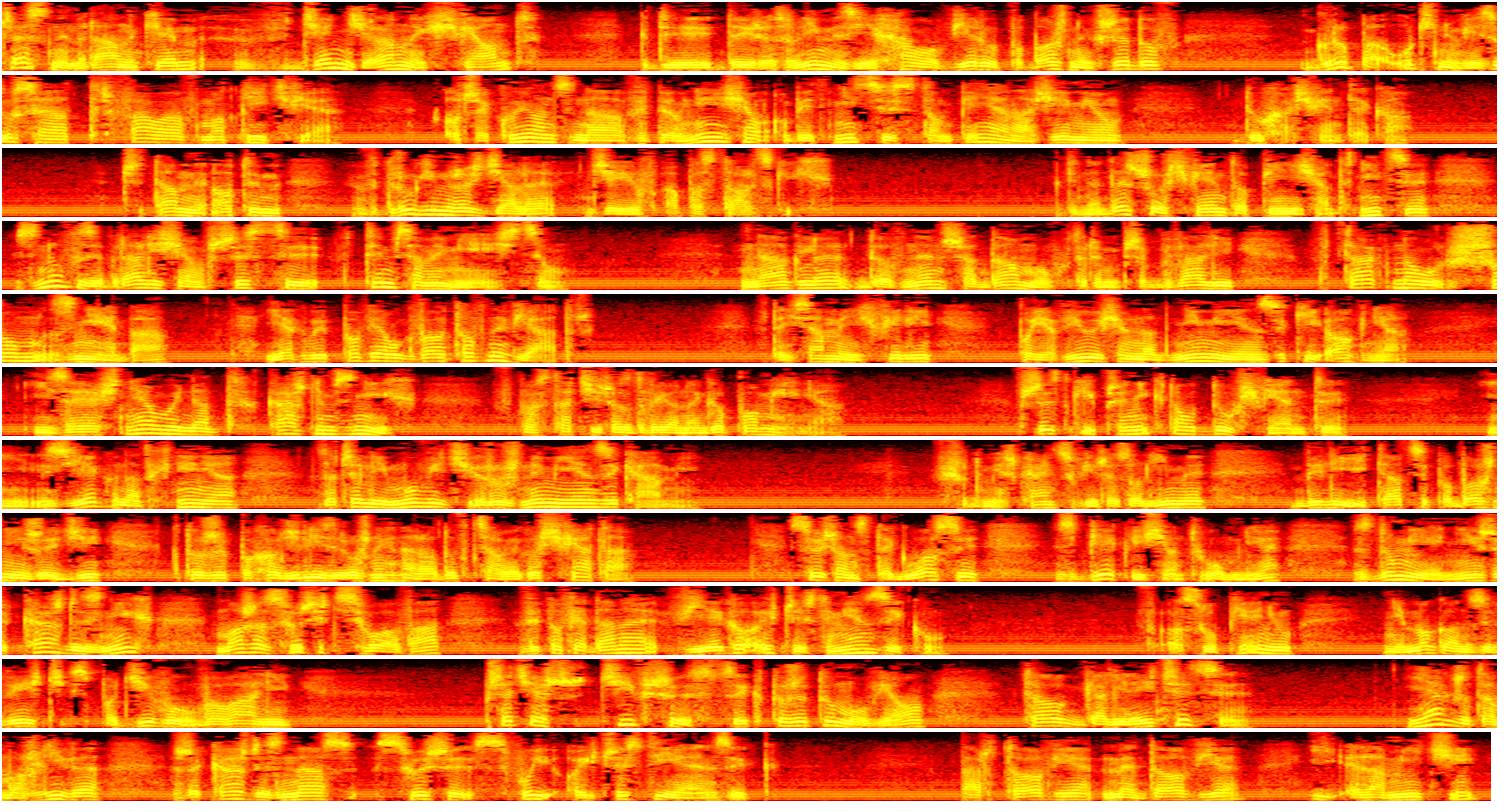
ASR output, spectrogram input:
Wczesnym rankiem, w dzień Zielonych Świąt, gdy do Jerozolimy zjechało wielu pobożnych Żydów, grupa uczniów Jezusa trwała w modlitwie, oczekując na wypełnienie się obietnicy stąpienia na ziemię Ducha Świętego. Czytamy o tym w drugim rozdziale dziejów apostolskich. Gdy nadeszło święto pięćdziesiątnicy, znów zebrali się wszyscy w tym samym miejscu. Nagle do wnętrza domu, w którym przebywali, wtargnął szum z nieba, jakby powiał gwałtowny wiatr. W tej samej chwili pojawiły się nad nimi języki ognia i zajaśniały nad każdym z nich w postaci rozdwojonego płomienia. Wszystkich przeniknął Duch Święty i z jego natchnienia zaczęli mówić różnymi językami. Wśród mieszkańców Jerozolimy byli i tacy pobożni Żydzi, którzy pochodzili z różnych narodów całego świata. Słysząc te głosy, zbiegli się tłumnie, zdumieni, że każdy z nich może słyszeć słowa wypowiadane w jego ojczystym języku. W osłupieniu, nie mogąc wyjść z podziwu, wołali Przecież ci wszyscy, którzy tu mówią, to Galilejczycy. Jakże to możliwe, że każdy z nas słyszy swój ojczysty język? Partowie, Medowie i Elamici,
